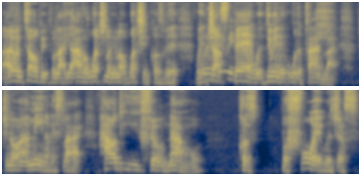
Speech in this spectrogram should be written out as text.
I don't even tell people like you're either watching or you're not watching because we're we're, We're just there. We're doing it all the time. Like, do you know what I mean? And it's like, how do you feel now? Because before it was just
